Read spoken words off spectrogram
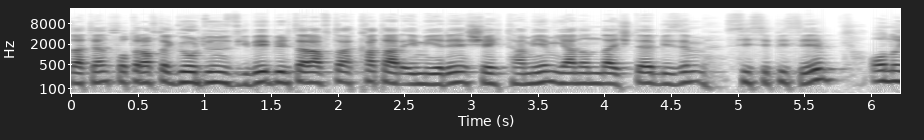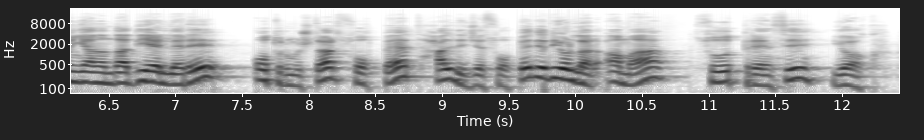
Zaten fotoğrafta gördüğünüz gibi bir tarafta Katar emiri Şeyh Tamim yanında işte bizim Sisi Pisi. Onun yanında diğerleri oturmuşlar sohbet hallice sohbet ediyorlar ama Suud Prensi yok.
